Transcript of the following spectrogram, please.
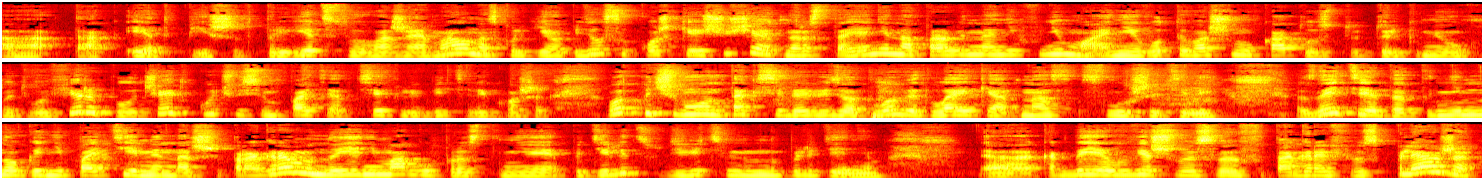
А, так, Эд пишет. Приветствую, уважаемый Алла. Насколько я убедился, кошки ощущают на расстоянии направленное на них внимание. Вот и вашему коту стоит только мяукнуть в эфир и получает кучу симпатии от всех любителей кошек. Вот почему он так себя ведет, ловит лайки от нас, слушателей. Знаете, это немного не по теме нашей программы, но я не могу просто не поделиться удивительным наблюдением. Э, когда я вывешиваю свою фотографию с пляжа,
